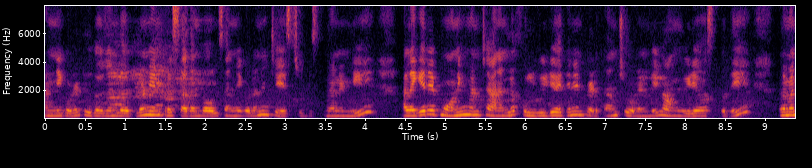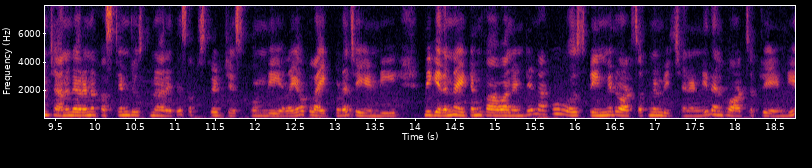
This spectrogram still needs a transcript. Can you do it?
అన్నీ కూడా టూ థౌజండ్ లోపల నేను ప్రసాదం బౌల్స్ అన్నీ కూడా నేను చేసి చూపిస్తున్నానండి. అలాగే రేపు మార్నింగ్ మన ఛానల్లో ఫుల్ వీడియో అయితే నేను పెడతాను చూడండి. లాంగ్ వీడియో వస్తుంది. అలా మన ఛానల్ ఎవరైనా ఫస్ట్ టైం చూస్తున్నారైతే సబ్స్క్రైబ్ చేసుకోండి. అలాగే ఒక లైక్ కూడా చేయండి. మీకు ఏదైనా ఐటెం కావాలంటే నాకు స్క్రీన్ మీద వాట్సాప్ నెంబర్ ఇచ్చానండి. దానికి వాట్సాప్ చేయండి.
